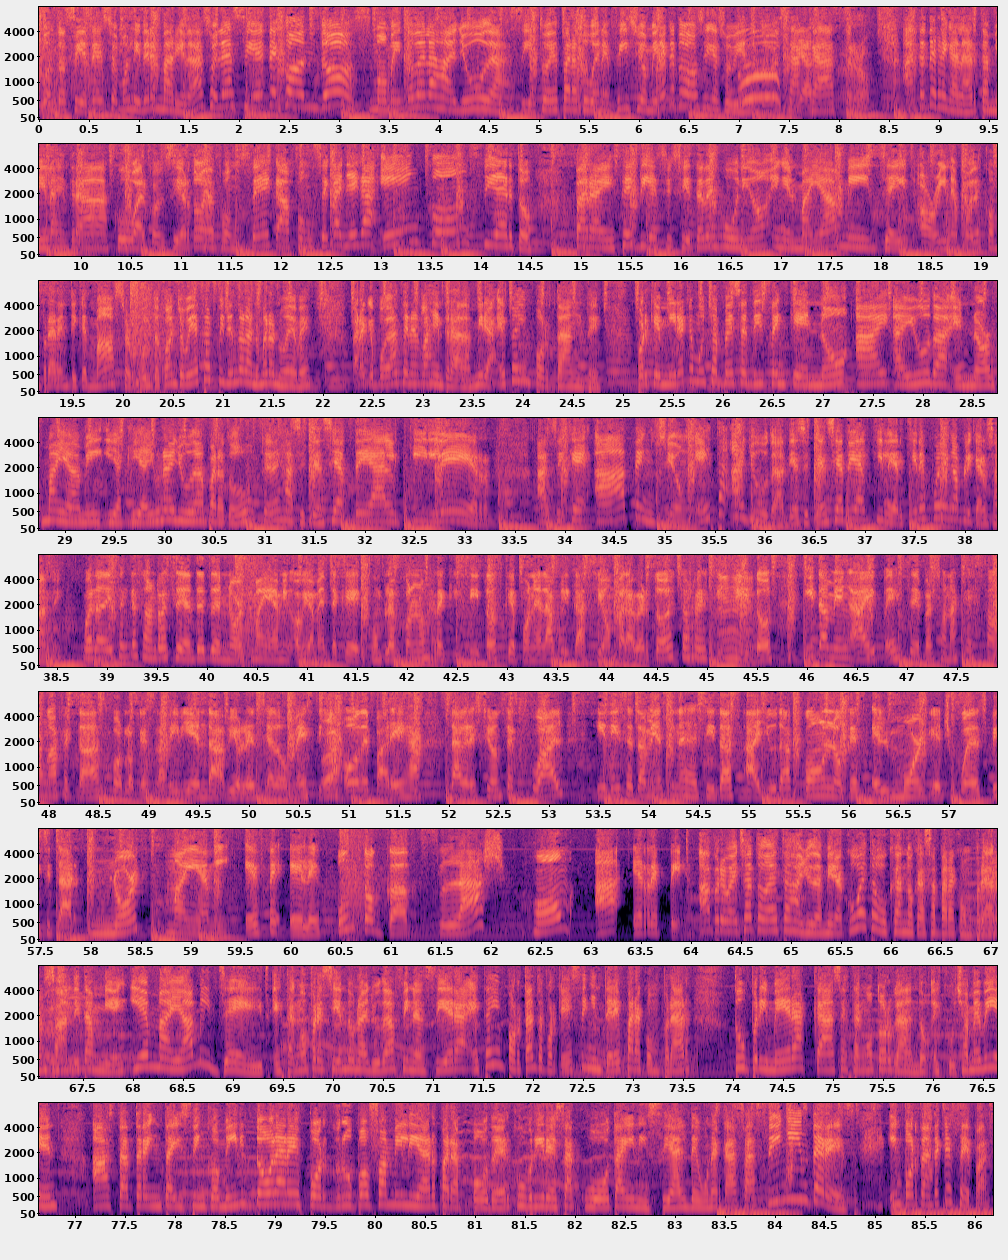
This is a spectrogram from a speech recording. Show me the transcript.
106.7, somos líderes en variedad. Son las 7 con 2. Momento de las ayudas. Y esto es para tu beneficio. Mira que todo sigue subiendo, todo está yes. Castro. Antes de regalar también las entradas Cuba al concierto de Fonseca, Fonseca llega en concierto para este 17 de junio en el Miami Dade Arena. Puedes comprar en ticketmaster.com. Yo voy a estar pidiendo la número 9 para que puedas tener las entradas. Mira, esto es importante porque mira que muchas veces dicen que no hay ayuda en North Miami y aquí hay una ayuda para todos ustedes, asistencia de alquiler. Así que atención, esta ayuda de asistencia de alquiler, ¿quiénes pueden aplicar, Sandy? Bueno, dicen que son residentes de North Miami, obviamente que cumplan con los requisitos que pone la aplicación para ver todos estos requisitos. Y también hay este, personas que son afectadas por lo que es la vivienda, violencia doméstica Ah. o de pareja, la agresión sexual. Y dice también si necesitas ayuda con lo que es el mortgage, puedes visitar northmiamifl.gov slash home ARP. Aprovecha todas estas ayudas. Mira, Cuba está buscando casa para comprar, Sandy también. Y en Miami Dade están ofreciendo una ayuda financiera. Esta es importante porque es sin interés para comprar tu primera casa. Están otorgando, escúchame bien, hasta 35 mil dólares por grupo familiar para poder cubrir esa cuota inicial de una casa sin interés. Importante que sepas.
